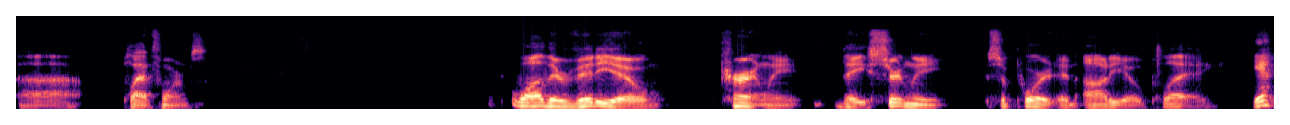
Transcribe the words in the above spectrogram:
uh platforms while they're video currently they certainly support an audio play. Yeah.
